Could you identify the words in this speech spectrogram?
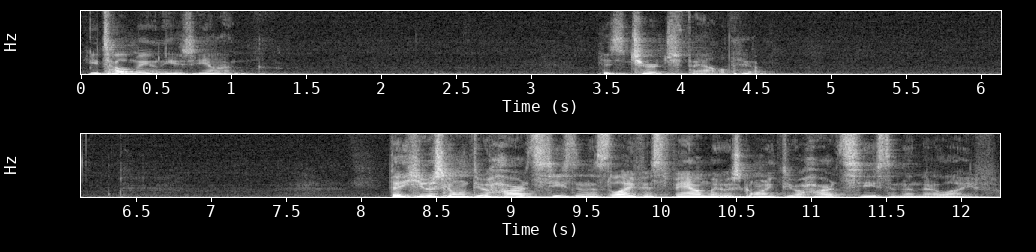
He told me when he was young, his church failed him. That he was going through a hard season in his life, his family was going through a hard season in their life.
